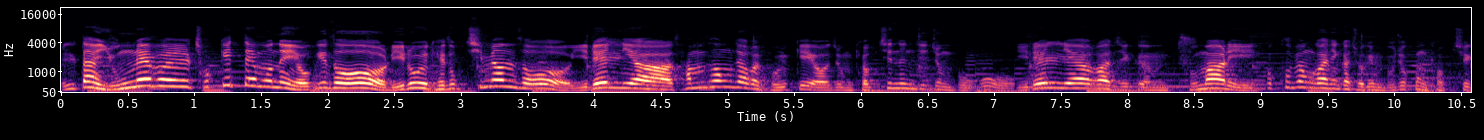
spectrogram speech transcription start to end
일단 6렙을 쳤기 때문에 여기서 리롤 계속 치면서 이렐리아 삼성작을 볼게요. 좀 겹치는지 좀 보고. 이렐리아가 지금 두 마리. 흑후병 가니까 저긴 무조건 겹칠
